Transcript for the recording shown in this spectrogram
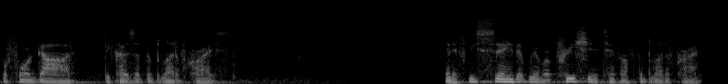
before God because of the blood of Christ. And if we say that we're appreciative of the blood of Christ,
